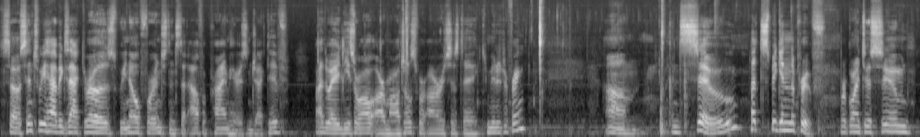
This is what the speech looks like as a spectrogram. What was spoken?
So since we have exact rows, we know, for instance, that alpha prime here is injective. By the way, these are all R modules, where R is just a commutative ring. Um, and so, let's begin the proof. We're going to assume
